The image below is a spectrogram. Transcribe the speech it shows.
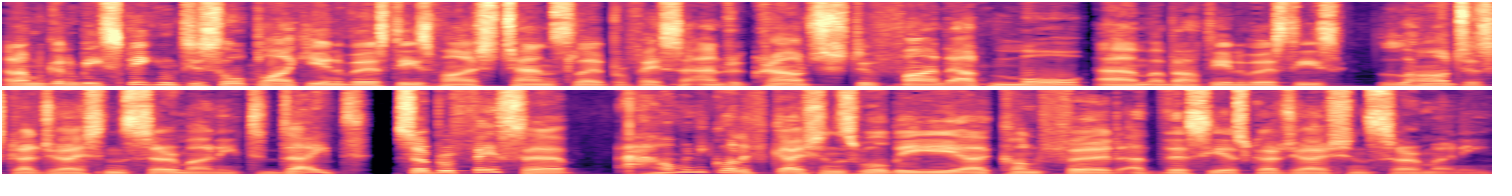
And I'm going to be speaking to Sol Plaatje University's Vice Chancellor, Professor Andrew Crouch, to find out more um, about the university's largest graduation ceremony to date. So, Professor, how many qualifications will be uh, conferred at this year's graduation ceremony?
